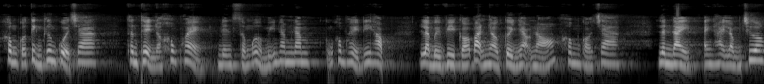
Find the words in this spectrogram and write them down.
không có tình thương của cha, thân thể nó không khỏe nên sống ở Mỹ 5 năm cũng không hề đi học là bởi vì có bạn nhỏ cười nhạo nó không có cha. Lần này anh hài lòng chưa?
